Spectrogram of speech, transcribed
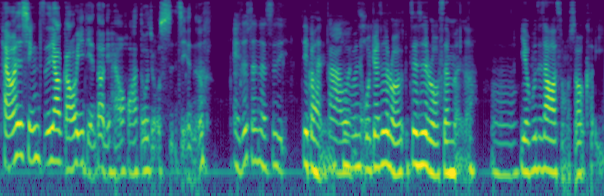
台湾薪资要高一点，到底还要花多久时间呢？哎、欸，这真的是一个很大的问题。我觉得这是罗，这是罗生门了。嗯，也不知道什么时候可以。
